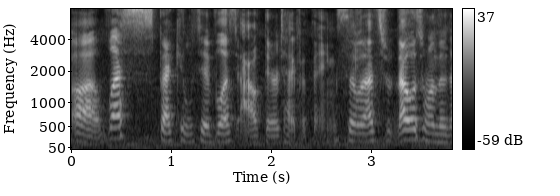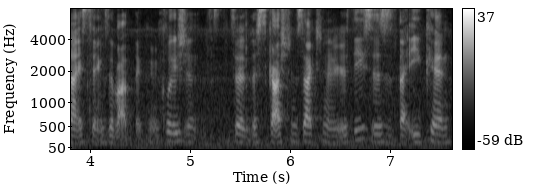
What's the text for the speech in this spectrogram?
uh, less speculative, less out there type of thing. So that's that was one of the nice things about the conclusion, the discussion section of your thesis is that you can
